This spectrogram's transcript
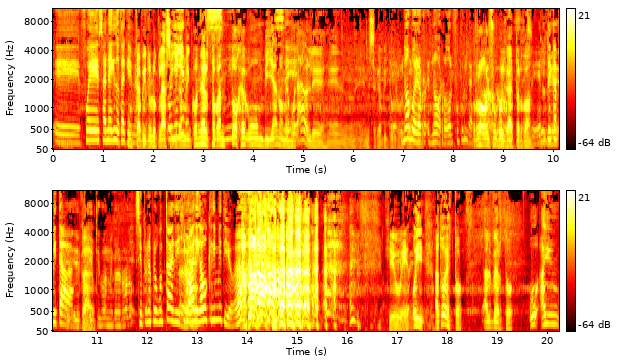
eh, fue esa anécdota que un me capítulo ocurrió. clásico Oye, y el- también con Erto sí. Pantoja como un villano Sí. memorable en, en ese capítulo. No, pero, no, Rodolfo Pulgar. Rodolfo Pulgar, perdón. Sí, él ¿Tú tienes- decapitaba. ¿Eres Claro. con, con el rolo? Siempre nos preguntaba y dijimos, ah, digamos que eres mi tío. Qué bueno. Oye, a todo esto, Alberto, uh, hay un,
